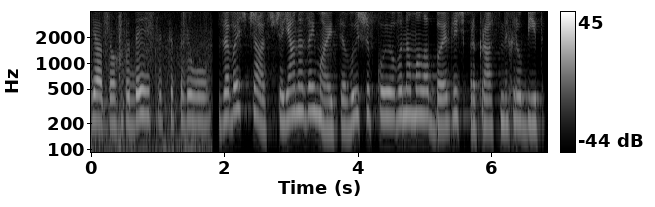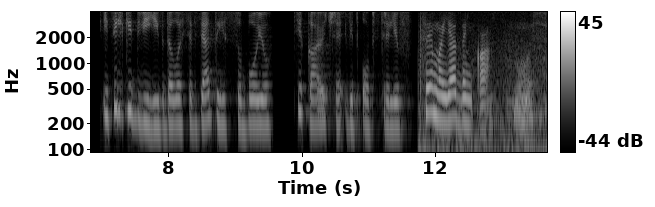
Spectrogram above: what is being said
я до грудей прицеплю. За весь час, що Яна займається вишивкою, вона мала безліч прекрасних робіт, і тільки дві їй вдалося взяти із собою, тікаючи від обстрілів. Це моя донька. Ось.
